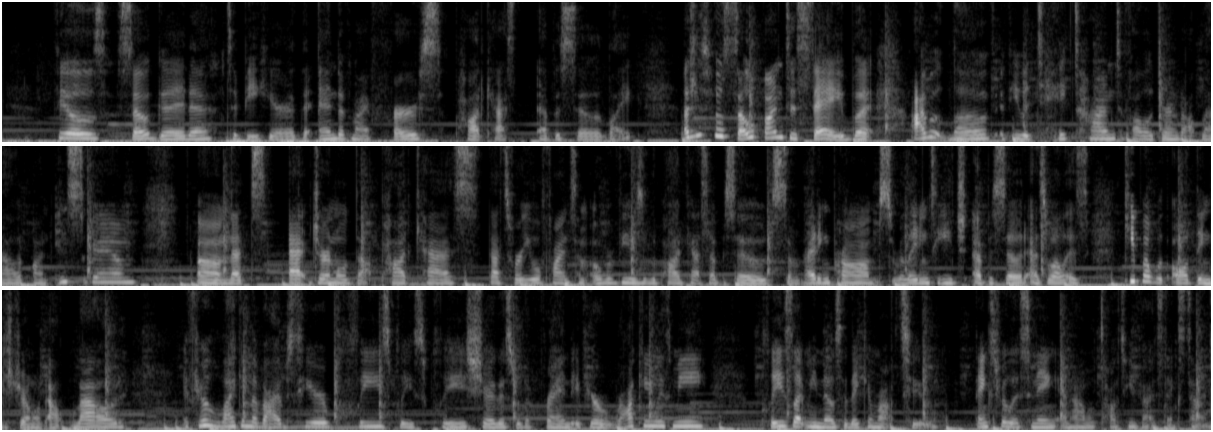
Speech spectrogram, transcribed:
feels so good to be here the end of my first podcast episode. Like, that just feels so fun to say, but I would love if you would take time to follow Journal Out Loud on Instagram. Um, that's at journal.podcast. That's where you will find some overviews of the podcast episodes, some writing prompts relating to each episode, as well as keep up with all things journaled out loud. If you're liking the vibes here, please, please, please share this with a friend. If you're rocking with me, please let me know so they can rock too. Thanks for listening, and I will talk to you guys next time.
